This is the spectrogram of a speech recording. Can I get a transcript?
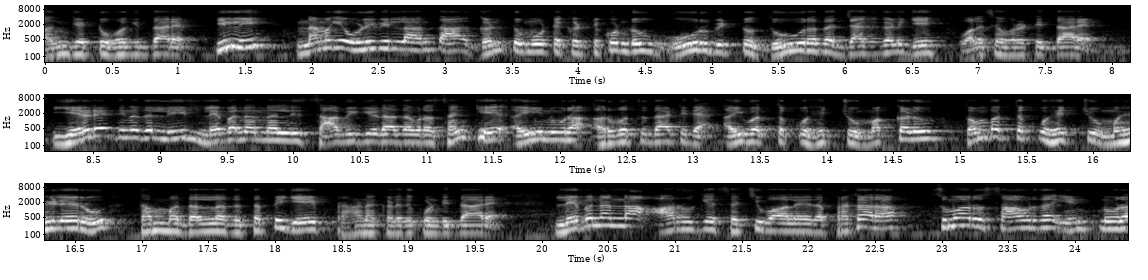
ಕಂಗೆಟ್ಟು ಹೋಗಿದ್ದಾರೆ. ಇಲ್ಲಿ ನಮಗೆ ಉಳಿವಿಲ್ಲ ಅಂತ ಗಂಟು ಮೂಟೆ ಕಟ್ಟಿಕೊಂಡು ಊರು ಬಿಟ್ಟು ದೂರದ ಜಾಗಗಳಿಗೆ ವಲಸೆ ಹೊರಟಿದ್ದಾರೆ. ಎರಡೇ ದಿನದಲ್ಲಿ ಲೆಬನನ್ನಲ್ಲಿ ಸಾವಿಗೀಡಾದವರ ಸಂಖ್ಯೆ ಐನೂರ ಅರವತ್ತು ದಾಟಿದೆ. ಐವತ್ತಕ್ಕೂ ಹೆಚ್ಚು ಮಕ್ಕಳು, ತೊಂಬತ್ತಕ್ಕೂ ಹೆಚ್ಚು ಮಹಿಳೆಯರು ತಮ್ಮದಲ್ಲದ ತಪ್ಪಿಗೆ ಪ್ರಾಣ ಕಳೆದುಕೊಂಡಿದ್ದಾರೆ. ಲೆಬನನ್ನ ಆರೋಗ್ಯ ಸಚಿವಾಲಯದ ಪ್ರಕಾರ ಸುಮಾರು ಸಾವಿರದ ಎಂಟುನೂರ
